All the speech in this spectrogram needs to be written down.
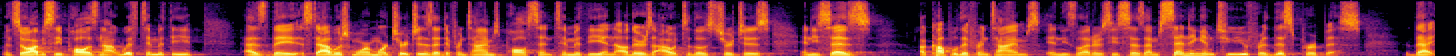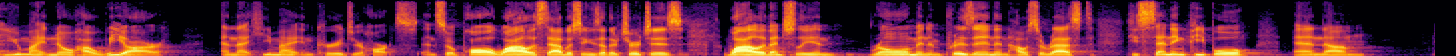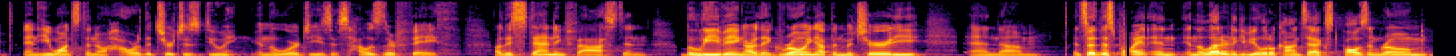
and so obviously, Paul is not with Timothy. As they establish more and more churches at different times, Paul sent Timothy and others out to those churches, and he says, a couple different times in these letters, he says, I'm sending him to you for this purpose, that you might know how we are and that he might encourage your hearts. And so, Paul, while establishing these other churches, while eventually in Rome and in prison and house arrest, he's sending people and, um, and he wants to know how are the churches doing in the Lord Jesus? How is their faith? Are they standing fast and believing? Are they growing up in maturity? And, um, and so at this point in, in the letter, to give you a little context, Paul's in Rome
